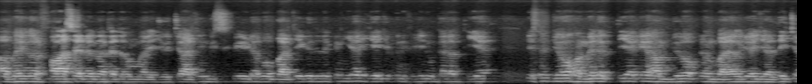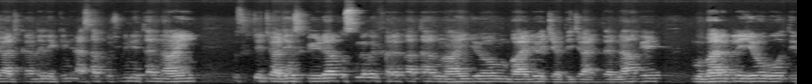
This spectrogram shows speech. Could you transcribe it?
अब अगर फास्ट चार्जर लगाते हैं तो हमारी जो चार्जिंग की स्पीड है वो बढ़ जाएगी। लेकिन यार, ये जो कन्फ्यूज़न वगैरह होती है इसमें जो हमें लगती है कि हम जो अपने मोबाइल को जो है जल्दी चार्ज कर दें, लेकिन ऐसा कुछ भी नहीं था, ना ही उसकी जो चार्जिंग स्पीड है, उसमें कोई फ़र्क आता है ना ही जो मोबाइल जो है जल्दी चार्ज होता है। ना कि मोबाइल के लिए जो बहुत ही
